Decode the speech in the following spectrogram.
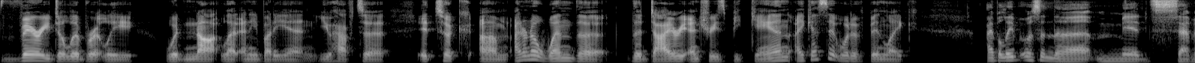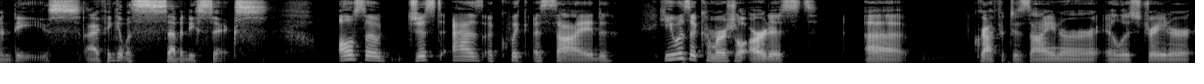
very deliberately would not let anybody in. You have to it took um, I don't know when the the diary entries began. I guess it would have been like I believe it was in the mid 70s. I think it was 76. Also, just as a quick aside, he was a commercial artist, uh, graphic designer, illustrator,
